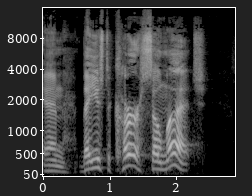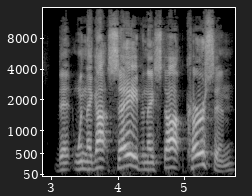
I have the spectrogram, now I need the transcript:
And they used to curse so much that when they got saved and they stopped cursing,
